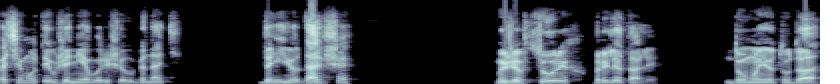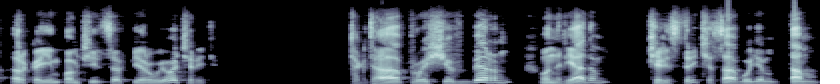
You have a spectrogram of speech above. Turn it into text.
Почему ты в Женеву решил гнать? До нее дальше. Мы же в Цюрих прилетали. Думаю, туда Аркаим помчится в первую очередь. Тогда проще в Берн, он рядом. Через три часа будем там.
